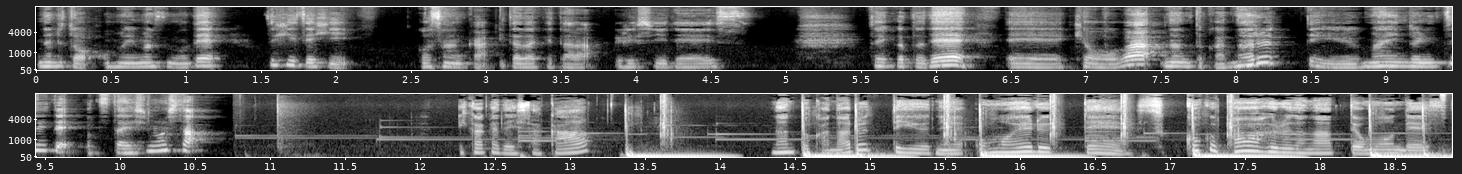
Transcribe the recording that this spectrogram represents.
なると思いますので、ぜひぜひご参加いただけたら嬉しいです。ということで、えー、今日はなんとかなるっていうマインドについてお伝えしました。いかがでしたか？なんとかなるっていうね思えるってすっごくパワフルだなって思うんです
